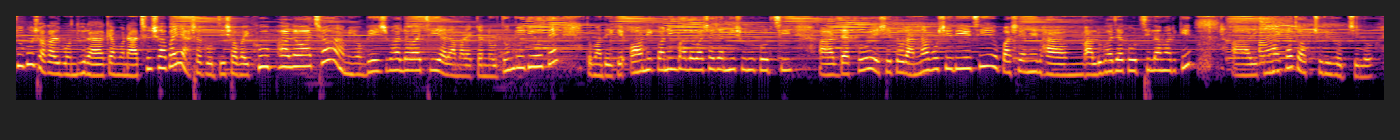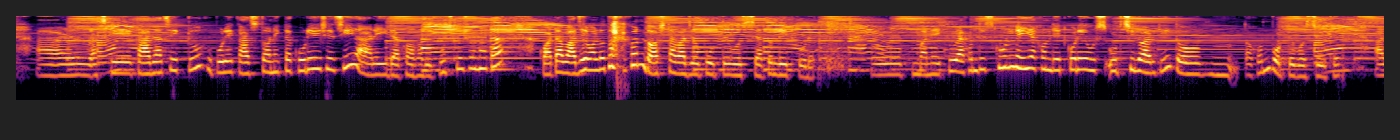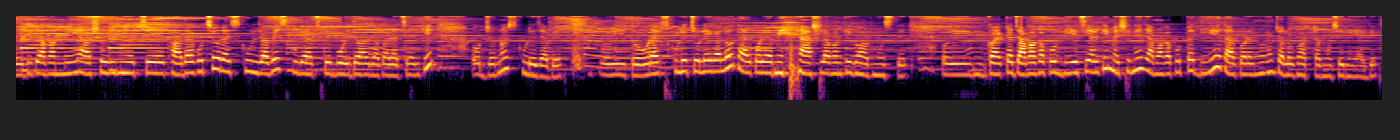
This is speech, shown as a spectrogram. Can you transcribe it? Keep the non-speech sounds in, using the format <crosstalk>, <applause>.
সকাল বন্ধুরা, কেমন আছো সবাই? আশা করছি সবাই খুব ভালো আছো, আমিও বেশ ভালো আছি। আর আমার একটা নতুন ভিডিওতে তোমাদেরকে অনেক অনেক ভালোবাসা জানিয়ে শুরু করছি। আর দেখো, এসে তো রান্না বসিয়ে দিয়েছি, ও পাশে আমি আলু ভাজা করছিলাম আর কি। আর এখানে একটা চচ্চড়ি হচ্ছিল। আর আজকে কাজ আছে একটু, উপরে কাজ তো অনেকটা করে এসেছি। আর এই দেখো আমাদের পুচকু সোনাটা, কটা বাজে বলো তো এখন? দশটা বাজে, ও পড়তে বসছে, এত লেট করে। মানে একটু এখন তো স্কুল নেই, এখন লেট করে উঠছিল আর কি, তো তখন পড়তে বসছে উঠে। আর এদিকে আমার মেয়ে আর সোহিনী হচ্ছে খাওয়া দাওয়া করছে, ওরা স্কুল যাবে, স্কুলে আজকে বই দেওয়ার ব্যাপার আছে আর কি, ওর জন্য স্কুলে যাবে। ওই তো, ওরা স্কুলে চলে গেল, তারপরে আমি <laughs> আসলাম আর কি ঘর মুছতে। ওই কয়েকটা জামা কাপড় দিয়েছি আর কি মেশিনে জামা কাপড়টা দিয়ে তারপরে আমি বললাম, চলো ঘরটা মুছে নিই আগে।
